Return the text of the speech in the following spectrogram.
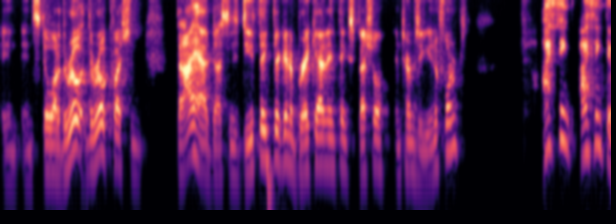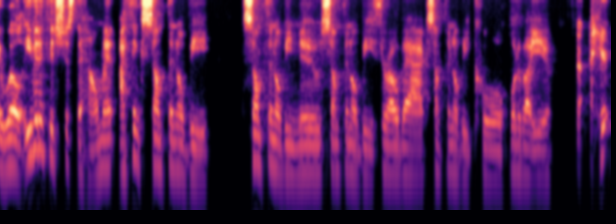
in in Stillwater. The real the real question that I have, Dustin, is do you think they're going to break out anything special in terms of uniforms? I think I think they will, even if it's just the helmet. I think something will be something will be new, something will be throwback, something will be cool. What about you? Uh, here,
